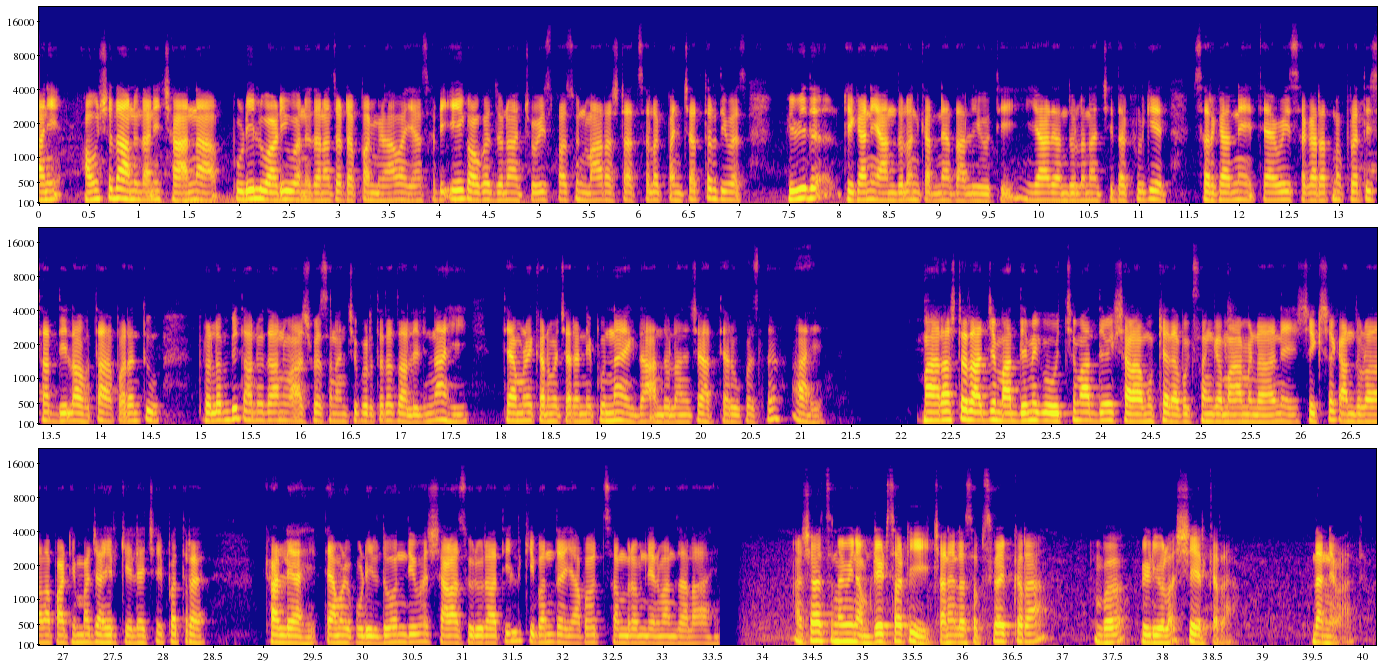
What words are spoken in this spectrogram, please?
आणि औषध अनुदानित शाळांना पुढील वाढीव अनुदानाचा टप्पा मिळावा. यासाठी एक ऑगस्ट दोन हजार चोवीसपासून महाराष्ट्रात सलग पंच्याहत्तर दिवस विविध ठिकाणी आंदोलन करण्यात आली होती. या आंदोलनाची दखल घेत सरकारने त्यावेळी सकारात्मक प्रतिसाद दिला होता परंतु प्रलंबित अनुदान व आश्वासनांची पूर्तता झालेली नाही. त्यामुळे कर्मचाऱ्यांनी पुन्हा एकदा आंदोलनाचे हत्यार उपसलं आहे. महाराष्ट्र राज्य माध्यमिक व उच्च माध्यमिक शाळा मुख्याध्यापक संघ महामंडळाने शिक्षक आंदोलनाला पाठिंबा जाहीर केल्याचे पत्र काढले आहे. त्यामुळे पुढील दोन दिवस शाळा सुरू राहतील की बंद याबाबत संभ्रम निर्माण झाला आहे. अशाच नवीन अपडेटसाठी चॅनलला सबस्क्राईब करा व व्हिडिओला शेअर करा. धन्यवाद.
